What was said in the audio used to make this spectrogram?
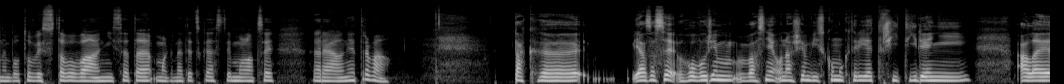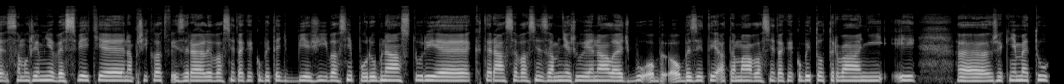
nebo to vystavování se té magnetické stimulaci reálně trvá? Tak eh, já zase hovořím vlastně o našem výzkumu, který je tří týdení, ale samozřejmě ve světě, například v Izraeli vlastně tak jako by teď běží vlastně podobná studie, která se vlastně zaměřuje na léčbu obezity a tam má vlastně tak jako by to trvání i eh, řekněme tu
